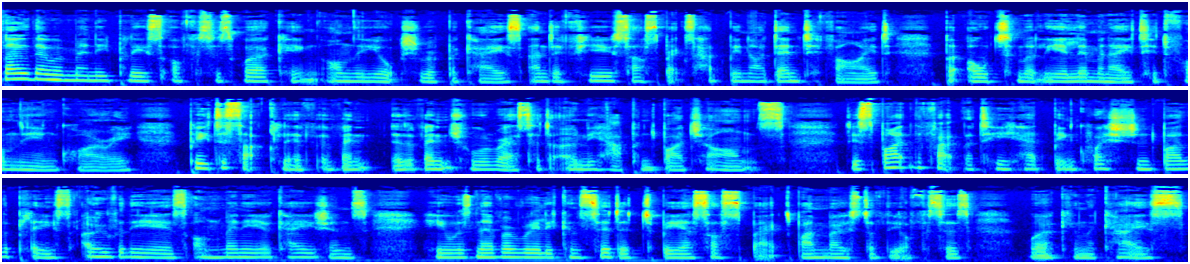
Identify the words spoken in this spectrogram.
Although there were many police officers working on the Yorkshire Ripper case and a few suspects had been identified but ultimately eliminated from the inquiry, Peter Sutcliffe's event- eventual arrest had only happened by chance. Despite the fact that he had been questioned by the police over the years on many occasions, he was never really considered to be a suspect by most of the officers working the case.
